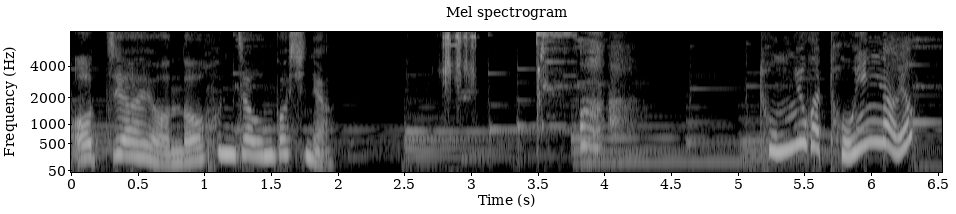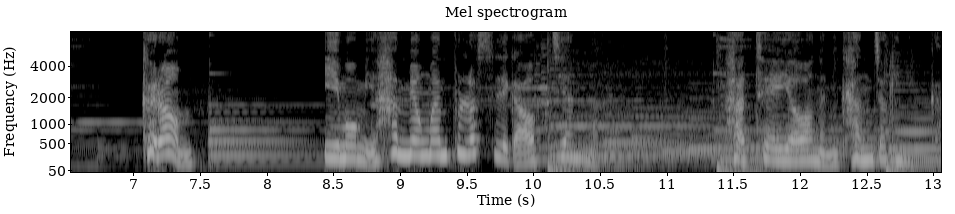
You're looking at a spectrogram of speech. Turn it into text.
어찌하여 너 혼자 온 것이냐? 동료가 더 있나요? 그럼 이 몸이 한 명만 불렀을 리가 없지 않나. 하트의 여왕은 강적이니까.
